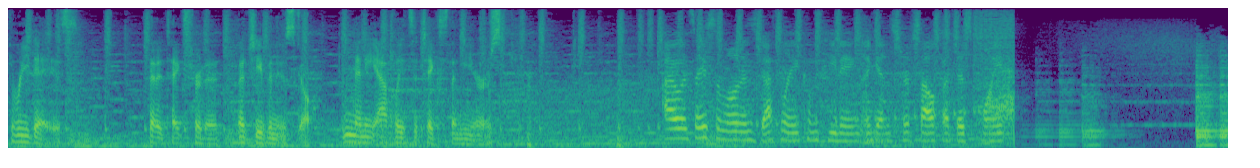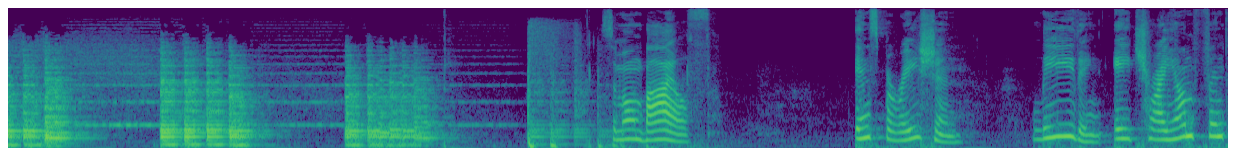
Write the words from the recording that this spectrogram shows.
three days that it takes her to achieve a new skill. Many athletes, it takes them years. I would say Simone is definitely competing against herself at this point. Simone Biles. inspiration, leading a triumphant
